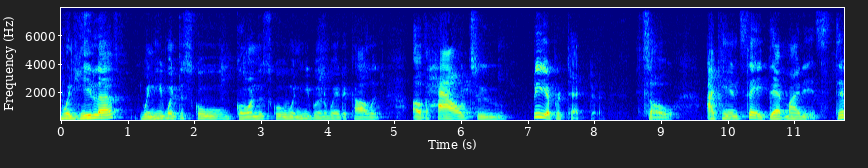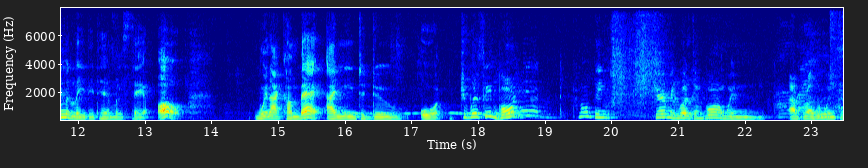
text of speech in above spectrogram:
when he left, when he went to school, going to school, when he went away to college, of how to be a protector. So I can say that might have stimulated him and say, oh, when I come back, I need to do, or was he born? I don't think Jeremy wasn't born when our brother went to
